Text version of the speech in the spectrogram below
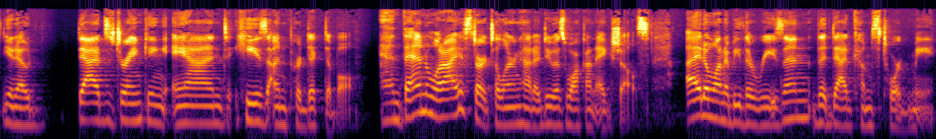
you know, dad's drinking and he's unpredictable. And then what I start to learn how to do is walk on eggshells. I don't want to be the reason that dad comes toward me,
